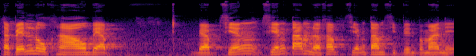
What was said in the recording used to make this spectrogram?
ถ้าเป็นลูกฮาวแบบแบบเสียงเสียงต่ำเหรอครับ เสียงต่ำสิเป็นประมาณนี้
